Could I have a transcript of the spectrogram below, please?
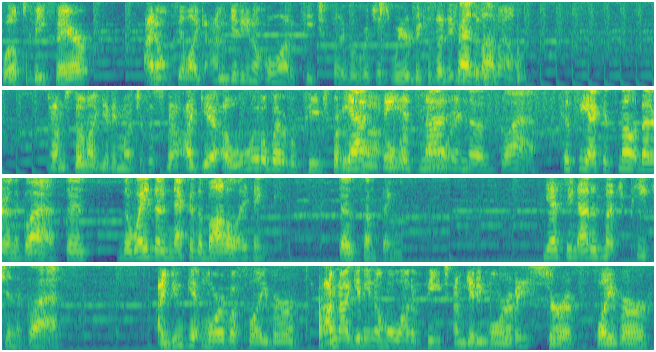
Well, to be fair, I don't feel like I'm getting a whole lot of peach flavor, which is weird because I didn't Try get the, the smell. I'm still not getting much of a smell. I get a little bit of a peach, but yeah, it's not. Yeah, see, it's not in the glass. Cause see, I could smell it better in the glass. There's the way the neck of the bottle, I think, does something. Yeah, see, not as much peach in the glass. I do get more of a flavor. I'm not getting a whole lot of peach. I'm getting more of a syrup flavor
